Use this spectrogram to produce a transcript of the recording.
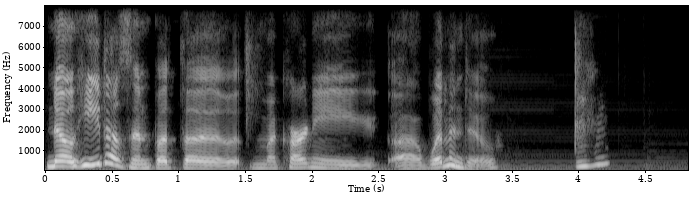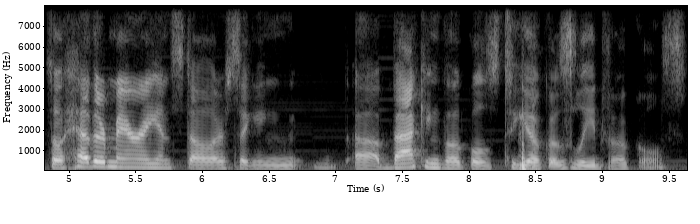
No, he doesn't, but the McCartney uh, women do. Mhm. So Heather, Mary, and Stella are singing uh, backing vocals to Yoko's lead vocals.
